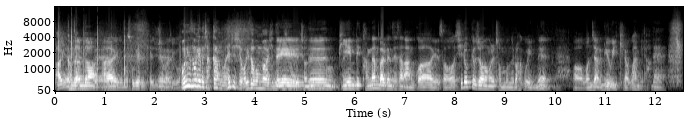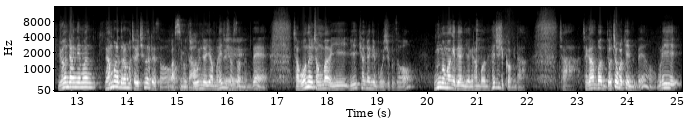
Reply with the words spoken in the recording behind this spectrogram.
아, 네. 감사합니다. 네. 아, 이거 뭐 소개를 이렇게 해주셔가지고. 네, 본인 소개도 네. 잠깐 한번 해주시죠. 어디서 근무하시는지. 네, 저는 거. B&B 강남 밝은 세상 안과에서 시력 교정을 전문으로 하고 있는 어, 원장 류이키라고 합니다. 네. 유 원장님은 지난번에도 한번 저희 채널에서 맞습니다. 또 좋은 얘기 한번 해주셨었는데 자 오늘 정말 이 류익희 원장님 모시고서 눈 건강에 대한 이야기를 한번 해주실 겁니다. 자 제가 한번 여쭤볼 게 있는데요. 우리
